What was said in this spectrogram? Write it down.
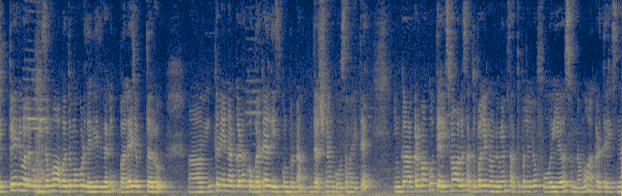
చెప్పేది వాళ్ళకు నిజమో అబద్ధమో కూడా తెలియదు కానీ భలే చెప్తారు. ఇంకా నేను అక్కడ కొబ్బరికాయలు తీసుకుంటున్నా దర్శనం కోసం అయితే ఇంకా అక్కడ మాకు తెలిసిన వాళ్ళు సత్తుపల్లి నుండి మేము సత్తుపల్లిలో ఫోర్ ఇయర్స్ ఉన్నాము. అక్కడ తెలిసిన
